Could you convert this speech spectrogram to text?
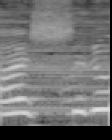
अश्रू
